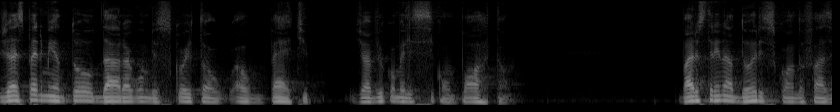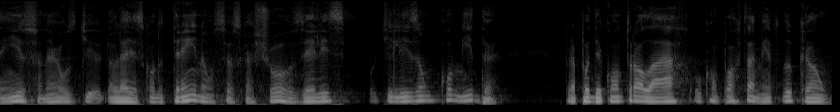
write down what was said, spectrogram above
Já experimentou dar algum biscoito a um pet? Já viu como eles se comportam? Vários treinadores, quando fazem isso, né, os, aliás, quando treinam seus cachorros, eles utilizam comida para poder controlar o comportamento do cão.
